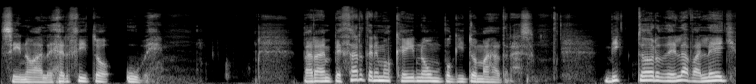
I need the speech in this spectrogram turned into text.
sino al ejército V. Para empezar tenemos que irnos un poquito más atrás. Víctor de la Valleille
